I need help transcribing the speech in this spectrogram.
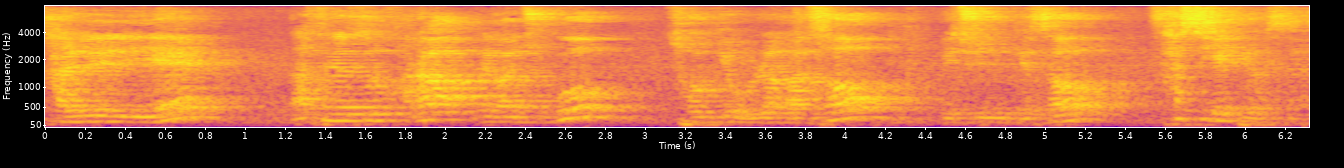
갈릴리의 나사렛으로 가라. 그래가지고 저기 올라가서 예수님께서 사시게 되었어요.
